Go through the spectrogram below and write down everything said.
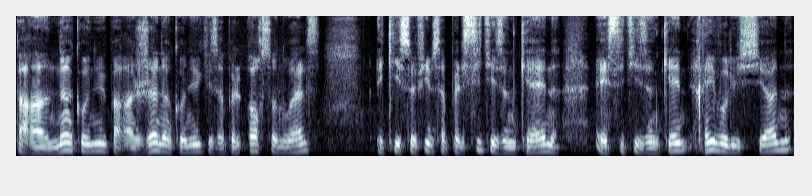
par un inconnu, par un jeune inconnu qui s'appelle Orson Welles, et qui ce film s'appelle Citizen Kane et Citizen Kane révolutionne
